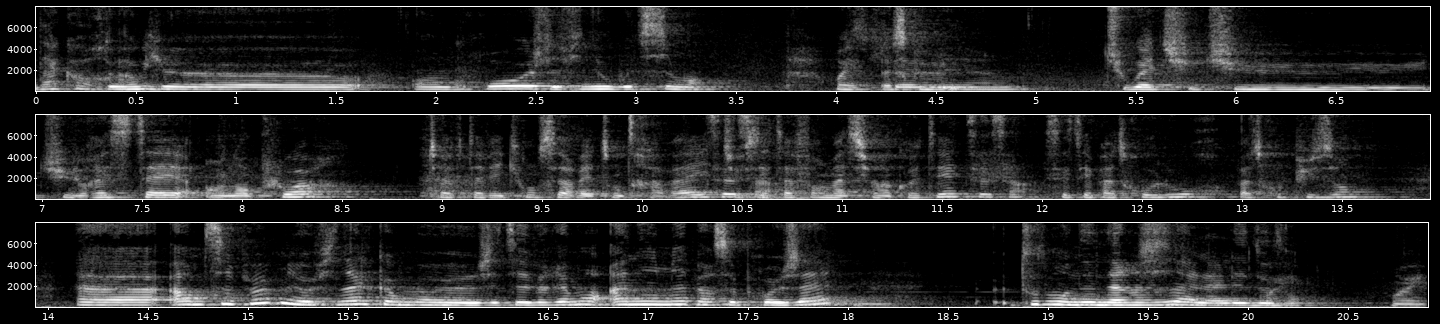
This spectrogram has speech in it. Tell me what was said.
D'accord. Donc, ah euh, en gros, je l'ai fini au bout de six mois. Oui, parce que tu, ouais, tu, tu, tu restais en emploi, tu avais conservé ton travail, tu faisais ta formation à côté. C'est ça. C'était pas trop lourd, pas trop usant euh, Un petit peu, mais au final, comme j'étais vraiment animée par ce projet, mm. toute mon énergie, elle allait dedans. Oui.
